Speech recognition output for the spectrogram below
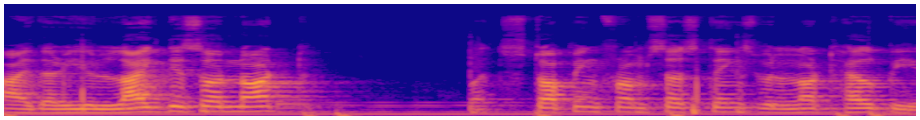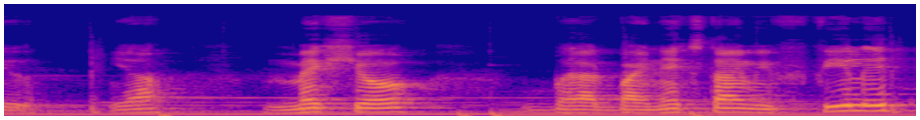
either you like this or not but stopping from such things will not help you. Yeah? Make sure but by next time if you feel it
